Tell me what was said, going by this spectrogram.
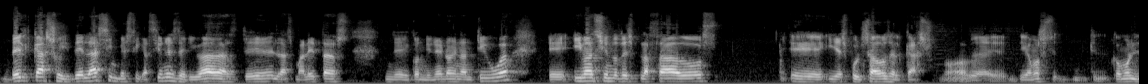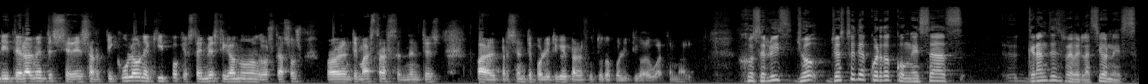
del, caso y de las investigaciones derivadas de las maletas con dinero en Antigua eh, iban siendo desplazados eh, y expulsados del caso. Eh, digamos, como literalmente se desarticula un equipo que está investigando uno de los casos probablemente más trascendentes para el presente político y para el futuro político de Guatemala. José Luis, yo, yo estoy de acuerdo con esas grandes revelaciones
